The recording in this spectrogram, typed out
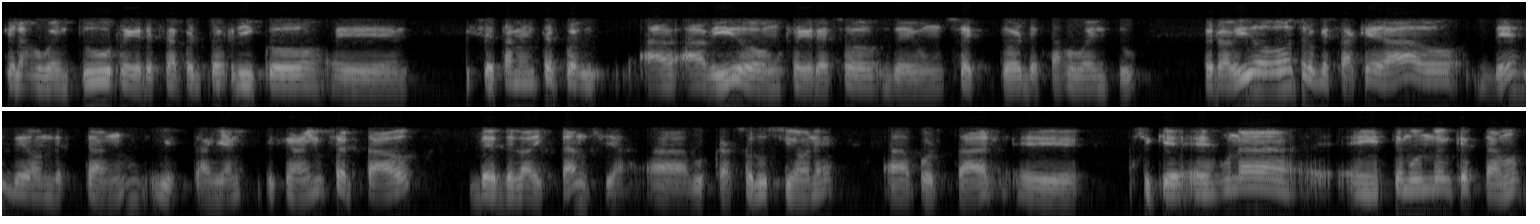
que la juventud regrese a Puerto Rico y ciertamente pues ha, ha habido un regreso de un sector de esa juventud pero ha habido otro que se ha quedado desde donde están y, están, y se han insertado desde la distancia a buscar soluciones, a aportar. Eh, así que es una, en este mundo en que estamos,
